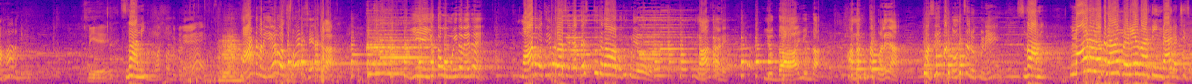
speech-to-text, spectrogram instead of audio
ಮಹಾರಥಿಗಳು. ಪ್ರಿಯೇ ಸ್ವಾಮಿ. ಮತ್ತೊಂದು ಕಡೆ ಪಾಂಡವರು ಏಳು ಶ್ರೇಣಿ ಸೇನೆಗಳ ಈ ಯುದ್ಧವು ಮುಗಿದ ಮೇಲೆ ಮಾನವ ಜೀವರಾಶಿಯಲ್ಲಿ ಅದೆಷ್ಟು ಜನ ಬದುಕುಳಿಯೋರು ನಾ ಕಾಣೆ. ಯುದ್ಧ ಯುದ್ಧ. ಅನಂತ ಪ್ರಳಯ. ಅಸೀಮ ಧ್ವಂಸ ರುಕ್ಮಿಣಿ. ಸ್ವಾಮಿ ಮಾನವಲೋಕದ ಪ್ರಳಯವಾತಿಯಿಂದ ರಕ್ಷಿಸು.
